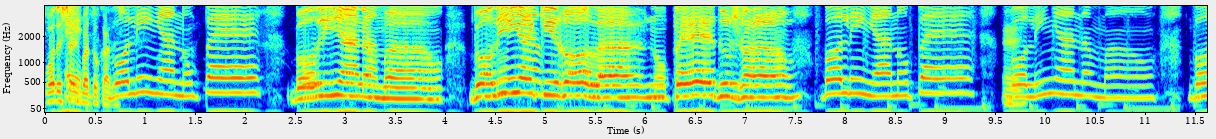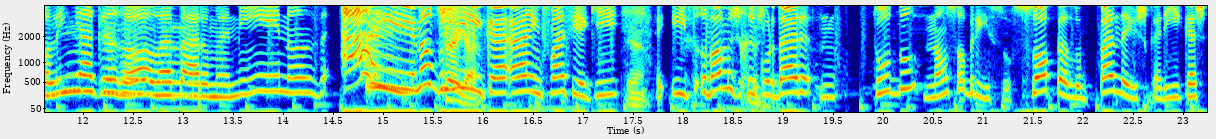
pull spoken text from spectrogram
Vou deixar as É, batucadas. Bolinha no pé. Bolinha na mão, bolinha que rola no pé do João. Bolinha no pé, É. bolinha na mão, bolinha que rola para os meninos. Ai, não Chega. brinca! A infância aqui. Yeah. E vamos recordar hum, tudo, não sobre isso, só pelo Panda e os Caricas,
